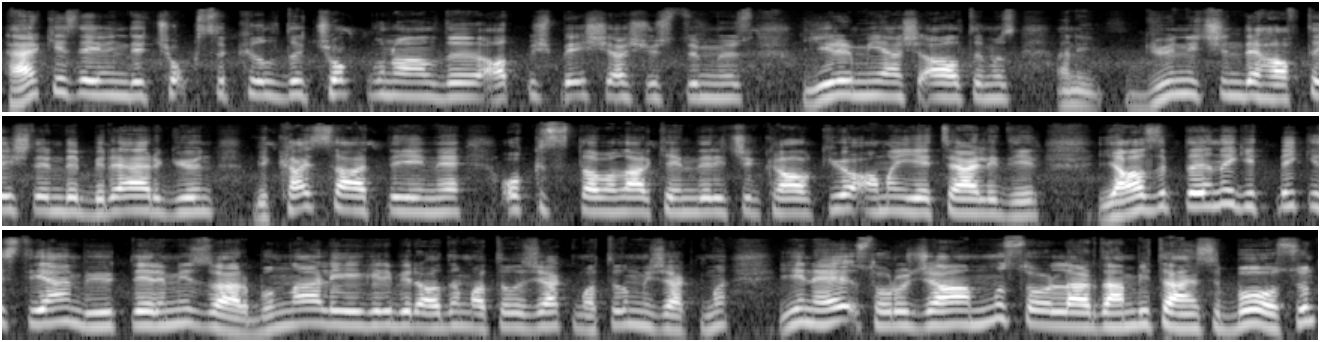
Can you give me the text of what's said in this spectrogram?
Herkes evinde çok sıkıldı, çok bunaldı. 65 yaş üstümüz, 20 yaş altımız. Hani gün içinde hafta işlerinde birer gün, birkaç saatte yine o kısıtlamalar kendileri için kalkıyor ama yeterli değil. Yazlıklarına gitmek isteyen büyüklerimiz var. Bunlarla ilgili bir adım atılacak mı, atılmayacak mı? Yine soracağımız sorulardan bir tanesi bu olsun.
